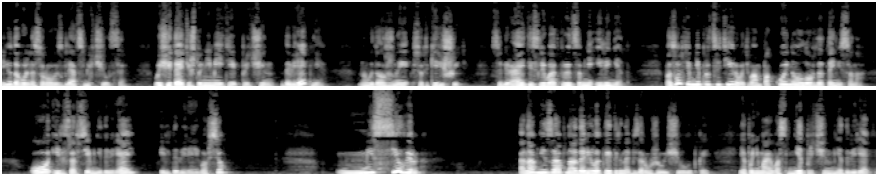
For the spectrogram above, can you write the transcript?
Ее довольно суровый взгляд смягчился. Вы считаете, что не имеете причин доверять мне? Но вы должны все-таки решить, собираетесь ли вы открыться мне или нет. Позвольте мне процитировать вам покойного лорда Теннисона. «О, или совсем не доверяй, или доверяй во всем». «Мисс Силвер...» Она внезапно одарила Кэтрин обезоруживающей улыбкой. «Я понимаю, у вас нет причин мне доверять.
